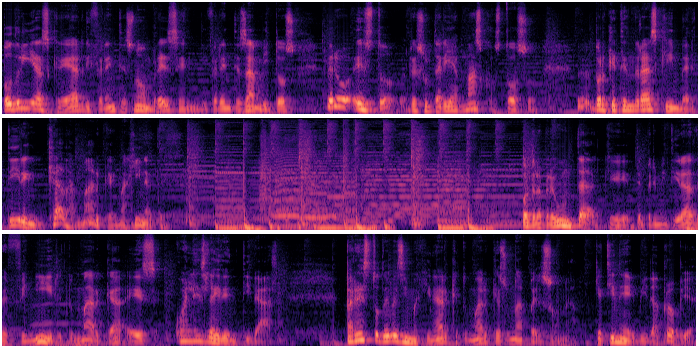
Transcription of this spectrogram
podrías crear diferentes nombres en diferentes ámbitos, pero esto resultaría más costoso, porque tendrás que invertir en cada marca, imagínate. Otra pregunta que te permitirá definir tu marca es ¿cuál es la identidad? Para esto debes imaginar que tu marca es una persona, que tiene vida propia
